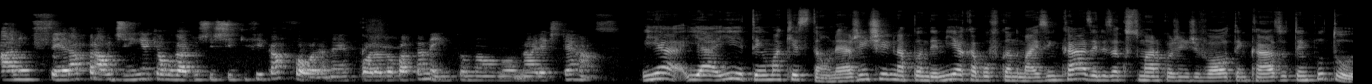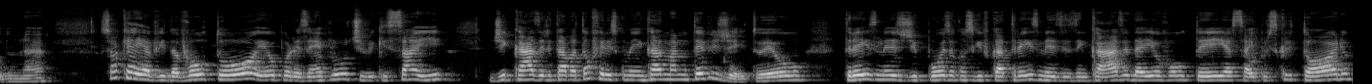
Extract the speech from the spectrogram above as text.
a não ser a fraldinha, que é o lugar do xixi que fica fora, né? Fora do apartamento, no, no, na área de terraço. E, a, e aí tem uma questão, né? A gente na pandemia acabou ficando mais em casa, eles acostumaram com a gente de volta em casa o tempo todo, né? Só que aí a vida voltou, eu, por exemplo, tive que sair de casa. Ele estava tão feliz comigo em casa, mas não teve jeito. Eu, três meses depois, eu consegui ficar três meses em casa, e daí eu voltei a sair para o escritório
